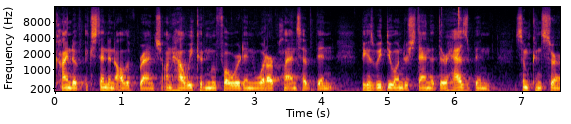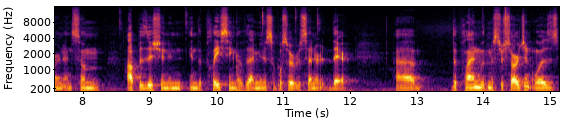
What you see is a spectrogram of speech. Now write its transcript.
kind of extend an olive branch on how we could move forward and what our plans have been, because we do understand that there has been some concern and some opposition in, in the placing of that municipal service center there. Uh, the plan with Mr. Sargent was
